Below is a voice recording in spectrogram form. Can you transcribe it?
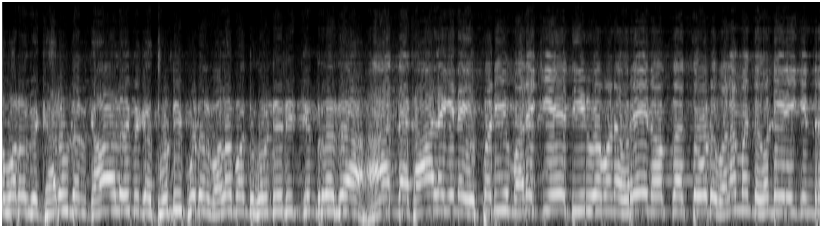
அவரது கருடன் காலை மிக துடிப்புடன் வலம் வந்து கொண்டிருக்கின்றது. அந்த காளையினை எப்படியும் அடக்கியே தீர்வமான ஒரே நோக்கத்தோடு வலம் வந்து கொண்டிருக்கின்ற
